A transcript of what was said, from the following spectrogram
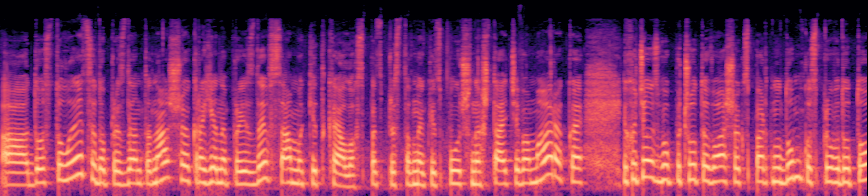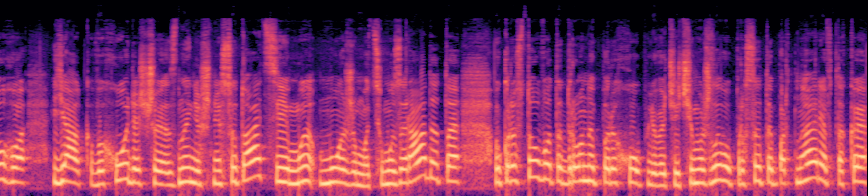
а, до столиці, до президента нашої країни, приїздив саме Кіт Келлог, спецпредставник від Сполучених Штатів Америки. І хотілося б почути вашу експертну думку з приводу того, як виходячи з нинішньої ситуації, ми можемо цьому зарадити радити використовувати дрони перехоплювачі? Чи можливо просити партнерів таки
